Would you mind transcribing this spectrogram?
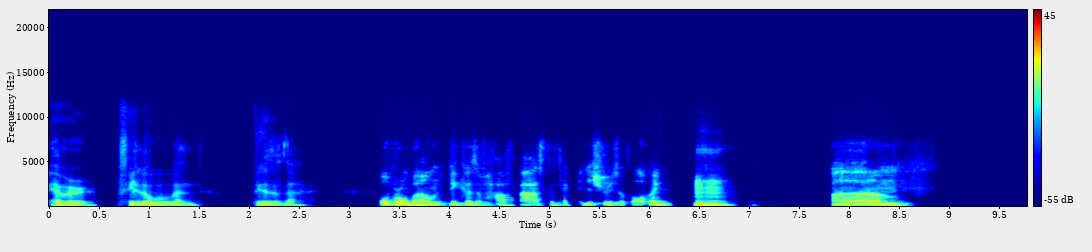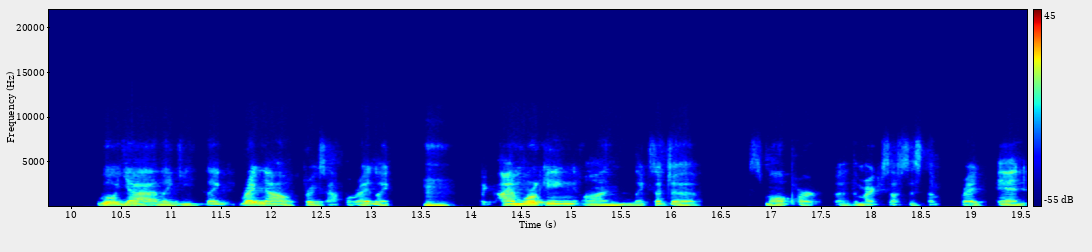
ever feel overwhelmed because of that overwhelmed because of how fast the tech industry is evolving mm-hmm. um well yeah like like right now for example right like mm-hmm like I'm working on like such a small part of the Microsoft system, right? And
